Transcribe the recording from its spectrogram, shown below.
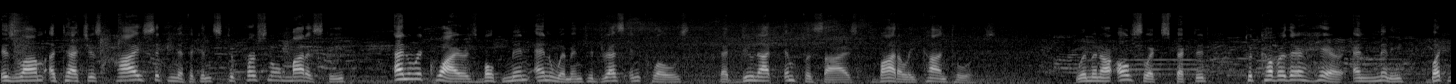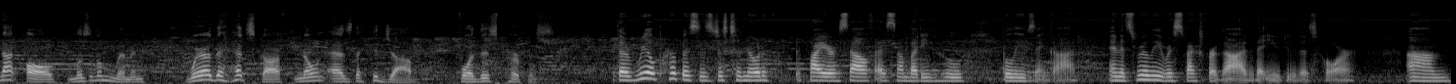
Islam attaches high significance to personal modesty and requires both men and women to dress in clothes that do not emphasize bodily contours. Women are also expected to cover their hair and many, but not all, Muslim women wear the headscarf known as the hijab for this purpose. The real purpose is just to notify yourself as somebody who believes in God. And it's really respect for God that you do this for. Um,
